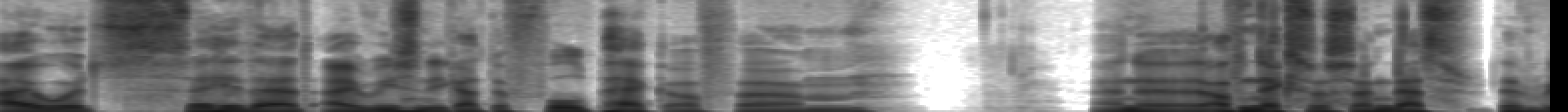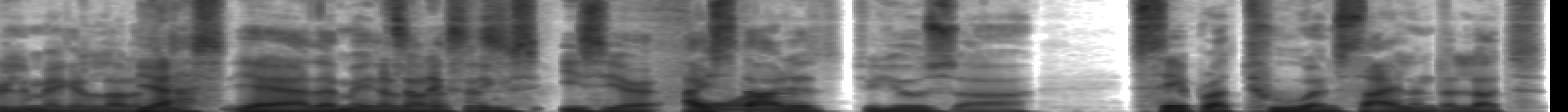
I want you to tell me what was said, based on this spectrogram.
I would say that I recently got the full pack of um, and uh, of Nexus, and that's that really made a lot of Yeah? things. Yeah, that made a a lot of things easier. I started to use uh, Zebra two and Sylenth a lot,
